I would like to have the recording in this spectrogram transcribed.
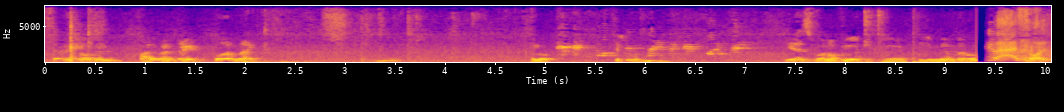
seven thousand five hundred per night. Hello. Yes, one of your uh, team member. You asshole.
